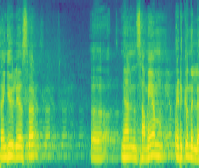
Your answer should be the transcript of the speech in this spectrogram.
താങ്ക് യു ഇലിയാസ് സാർ ഞാൻ സമയം എടുക്കുന്നില്ല.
